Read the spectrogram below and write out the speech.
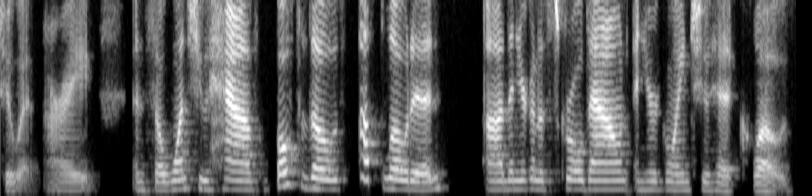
to it. All right. And so once you have both of those uploaded, uh, then you're going to scroll down and you're going to hit close.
